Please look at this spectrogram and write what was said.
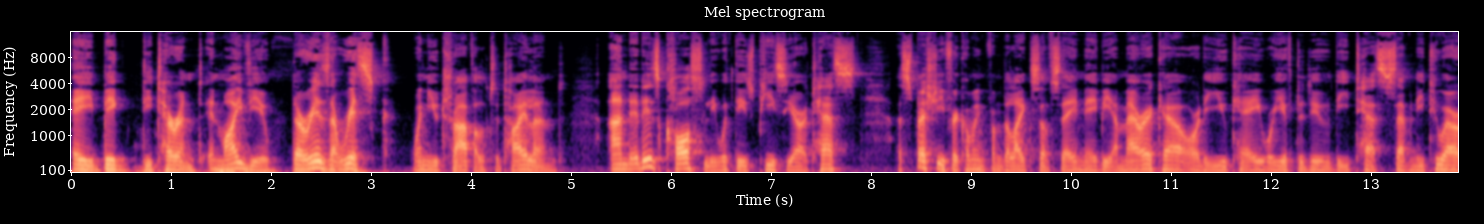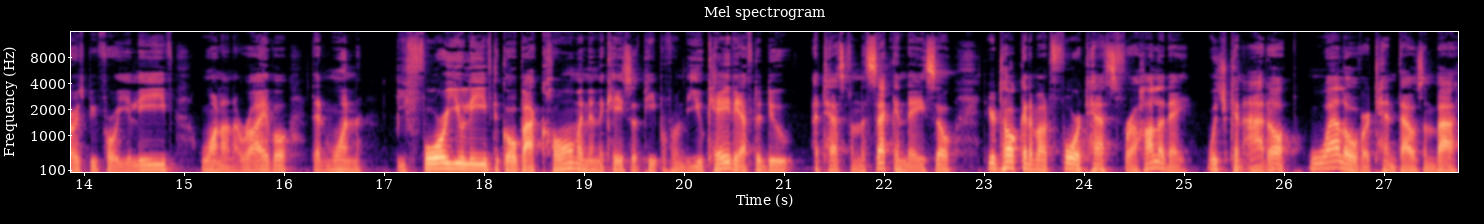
a big deterrent in my view. There is a risk when you travel to Thailand. And it is costly with these PCR tests, especially if you're coming from the likes of, say, maybe America or the UK, where you have to do the test 72 hours before you leave, one on arrival, then one before you leave to go back home. And in the case of people from the UK, they have to do a test on the second day. So you're talking about four tests for a holiday, which can add up well over 10,000 baht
